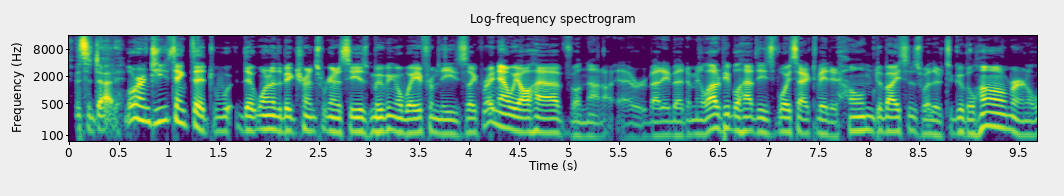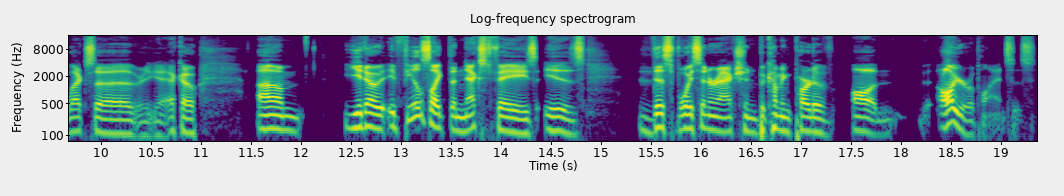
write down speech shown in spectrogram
if it's a dud. Lauren, do you think that w- that one of the big trends we're going to see is moving away from these? Like right now, we all have well, not everybody, but I mean, a lot of people have these voice activated home devices, whether it's a Google Home or an Alexa or you know, Echo. Um, you know, it feels like the next phase is this voice interaction becoming part of all all your appliances,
